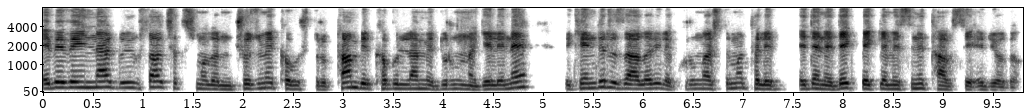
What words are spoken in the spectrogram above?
ebeveynler duygusal çatışmalarını çözüme kavuşturup tam bir kabullenme durumuna gelene ve kendi rızalarıyla kurumlaştırma talep edene dek beklemesini tavsiye ediyordu.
